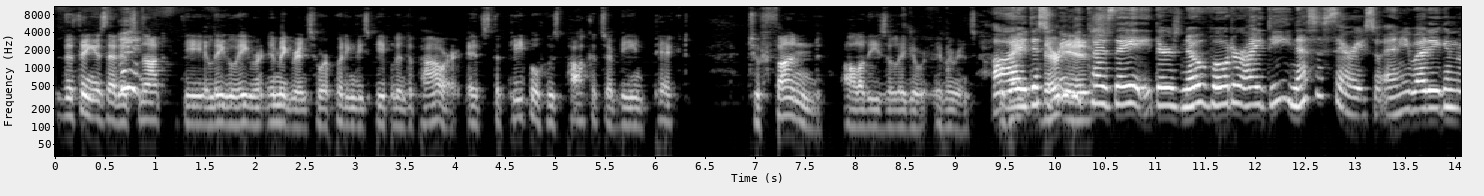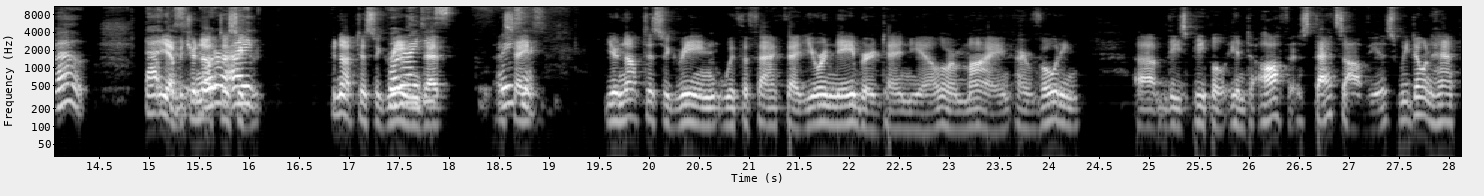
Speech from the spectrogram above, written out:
The thing is that it's not the illegal immig- immigrants who are putting these people into power. It's the people whose pockets are being picked to fund all of these illegal immigrants. I They- disagree is- because they there's no voter ID necessary, so anybody can vote. That yeah, but you're not voter disagre- I- you're not disagreeing that. I say. You're not disagreeing with the fact that your neighbor Danielle or mine are voting um, these people into office. That's obvious. We don't have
